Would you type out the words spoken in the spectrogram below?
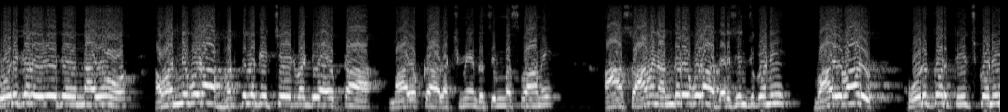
కోరికలు ఏవైతే ఉన్నాయో అవన్నీ కూడా భక్తులకు ఇచ్చేటువంటి యొక్క మా యొక్క లక్ష్మీ నృసింహస్వామి ఆ స్వామిని అందరూ కూడా దర్శించుకొని వారి వారు కోరికలు తీర్చుకొని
